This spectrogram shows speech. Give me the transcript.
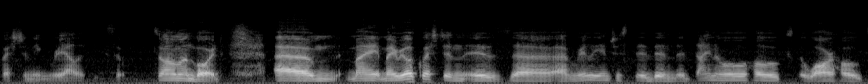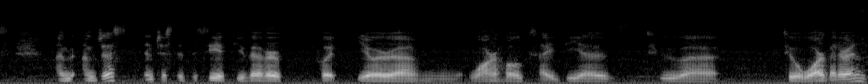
questioning reality. So, so I'm on board. Um, my my real question is, uh, I'm really interested in the dino hoax, the war hoax. I'm I'm just interested to see if you've ever put your um, war hoax ideas to uh, to a war veteran.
